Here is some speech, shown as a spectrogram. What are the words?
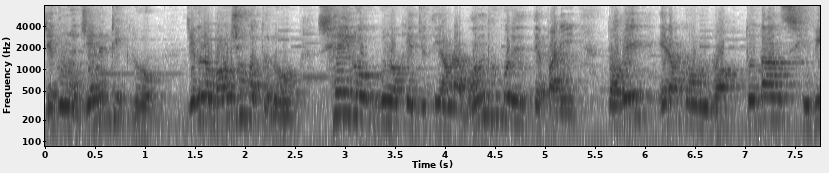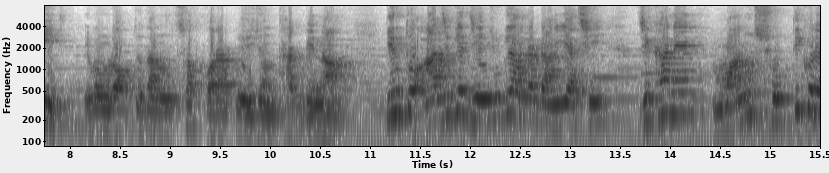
যেগুলো জেনেটিক রোগ, যেগুলো বংশগত রোগ, সেই রোগগুলোকে যদি আমরা বন্ধ করে দিতে পারি, তবে এরকম রক্তদান শিবির এবং রক্তদান উৎসব করার প্রয়োজন থাকবে না। কিন্তু আজকে যে যুগে আমরা দাঁড়িয়ে আছি, যেখানে মানুষ সত্যি করে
